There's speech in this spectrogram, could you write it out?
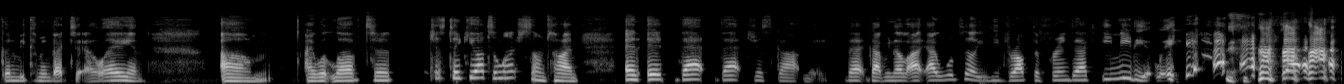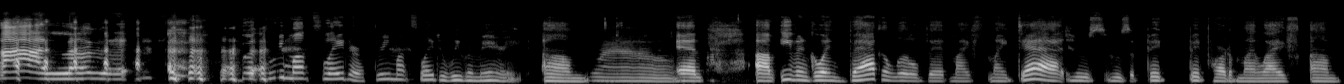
gonna be coming back to LA and um I would love to just take you out to lunch sometime. And it that that just got me. That got me. Now I, I will tell you, he dropped the friend act immediately. I love it. but three months later, three months later, we were married. Um, wow. And um, even going back a little bit, my my dad, who's who's a big big part of my life. Um,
